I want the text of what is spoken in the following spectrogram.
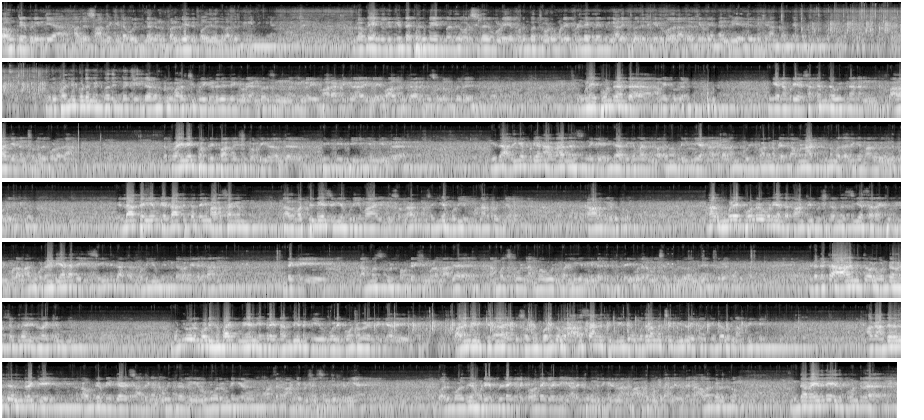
Round table India அந்த சார்ந்திருக்கின்ற உறுப்பினர்கள் பல்வேறு பகுதியிலிருந்து வந்திருக்கீங்க நீங்கள் உள்ளபடியே எங்களுக்கு இருக்கின்ற பெருமை என்பது ஒரு சிலர் உங்களுடைய குடும்பத்தோடு உங்களுடைய பிள்ளைகளையும் நீங்கள் அழைத்து வந்திருக்கிறீர்கள். முதல் அதற்கு என்னுடைய நன்றியை தெரிவிக்க நான் கடமைப்பட்டிருக்கிறேன். ஒரு பள்ளிக்கூடம் என்பது இன்றைக்கு இந்த அளவுக்கு வளர்ச்சி பெறுகிறது என்று எங்களுடைய அன்பரசன் எங்களை பாராட்டுகிறார் எங்களை வாழ்த்துகிறார் என்று சொல்லும் பொழுது உங்களை போன்ற அந்த அமைப்புகள் இங்கே நம்முடைய சட்டமன்ற உறுப்பினர் அண்ணன் பாலாஜி அண்ணன் சொன்னது போல தான் இந்த பிரைவேட் பப்ளிக் பார்ட்னர்ஷிப் அப்படிங்கிற அந்த பிபிபி என்கின்ற இது அதிகப்படியான அவேர்னஸ் இன்னைக்கு எங்கே அதிகமாக இருக்குது பார்த்தோம்னா நம்ம இந்தியா நாட்டில் தான். குறிப்பாக நம்முடைய தமிழ்நாட்டில் இன்னும் அது அதிகமாக இருந்து கொண்டிருக்கின்றது. எல்லாத்தையும் எல்லா திட்டத்தையும் அரசாங்கத்தால் மட்டுமே செய்ய முடியுமா என்று சொன்னால் செய்ய முடியும். ஆனால் கொஞ்சம் காலம் எடுக்கும். ஆனால் உங்களை போன்றவர்களுடைய அந்த கான்ட்ரிபியூஷன் அந்த சிஎஸ்ஆர் ஆக்டிவிட்டி மூலமாக உடனடியாக அதை செய்து காட்ட முடியும் என்ற வகையில் தான் இன்றைக்கு நம்ம ஸ்கூல் ஃபவுண்டேஷன் மூலமாக நம்ம ஸ்கூல் நம்ம ஊர் பள்ளி என்கின்ற திட்டத்தை முதலமைச்சர் கொண்டு வந்து கிட்டத்தட்ட ஆரம்பித்து ஒரு ஒன்றரை வருஷத்தில் இது வரைக்கும் முந்நூறு கோடி ரூபாய்க்கு மேல் எங்களை நம்பி இன்னைக்கு உங்களை போன்றவர்கள் இன்னைக்கு அதை வழங்கியிருக்கிறார் என்று சொல்லும் பொழுது ஒரு அரசாங்கத்தின் மீது முதலமைச்சர் மீது வைத்திருக்கின்ற ஒரு நம்பிக்கை. ஆக அந்த விதத்தில் இன்றைக்கு ரவுண்ட் ஆஃப் இந்தியாவை சார்ந்திருக்கின்ற உறுப்பினர்கள் நீங்கள் ஒவ்வொருவரும் நீங்கள் இந்த கான்ட்ரிபியூஷன் செஞ்சுருக்கிறீங்க. வரும்பொழுதே உங்களுடைய பிள்ளைகளை குழந்தைகளை நீங்கள் அழைத்து வந்திருக்கிறீர்கள். நான் பார்த்து கொண்டு தான் இருந்தேன். அவர்களுக்கும் இந்த வயதிலே இது போன்ற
